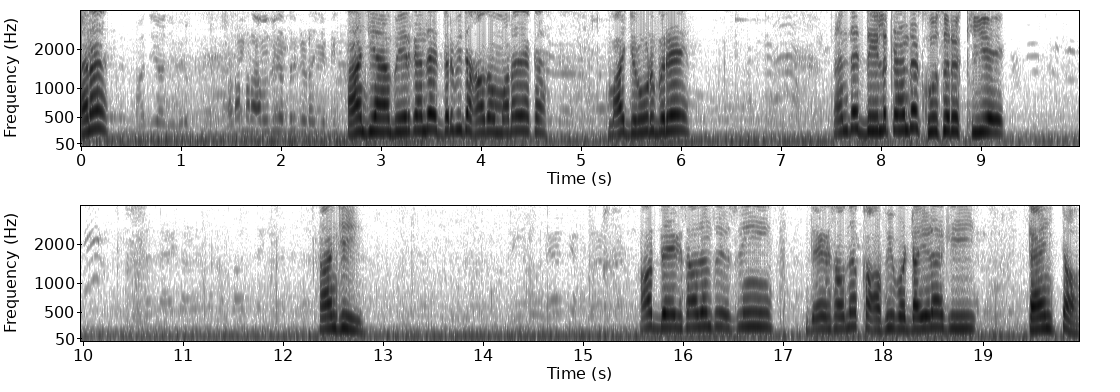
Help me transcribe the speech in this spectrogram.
ਹੈਨਾ? ਹਾਂਜੀ ਹਾਂਜੀ ਹਾਂ, ਵੀਰ ਕਹਿੰਦੇ ਇੱਧਰ ਵੀ ਦਿਖਾ ਦਿਓ ਮਾੜਾ ਜਿਹਾ ਮਾ ਮੈਂ ਜਰੂਰ ਵੀਰੇ। ਕਹਿੰਦੇ, ਦਿਲ ਕਹਿੰਦੇ ਖੁਸ਼ ਰੱਖੀਏ। ਹਾਂਜੀ। ਆਹ ਦੇਖ ਸਕਦੇ ਹੋ ਤੁਸੀਂ, ਦੇਖ ਸਕਦੇ ਹੋ ਕਾਫੀ ਵੱਡਾ ਜਿਹੜਾ ਕਿ ਟੈਂਟ ਆ।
